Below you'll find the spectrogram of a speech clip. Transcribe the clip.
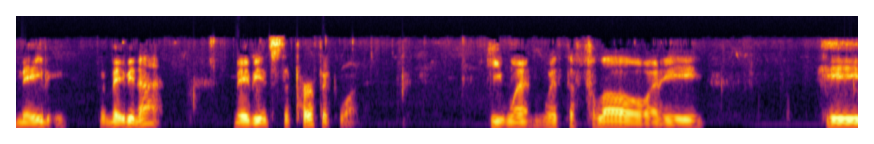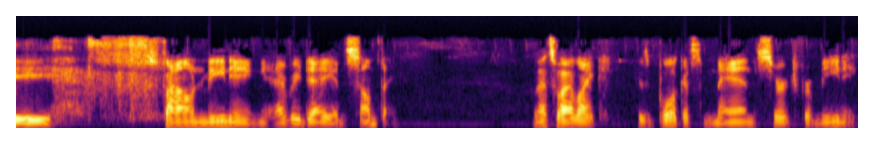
Maybe, but maybe not. Maybe it's the perfect one. He went with the flow, and he he found meaning every day in something. That's why I like his book. It's Man's Search for Meaning.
